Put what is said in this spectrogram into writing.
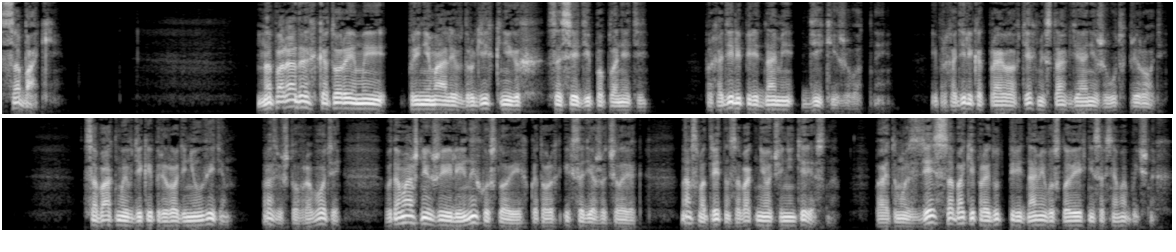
Собаки. На парадах, которые мы принимали в других книгах соседей по планете, проходили перед нами дикие животные. И проходили, как правило, в тех местах, где они живут в природе. Собак мы в дикой природе не увидим, разве что в работе. В домашних же или иных условиях, в которых их содержит человек, нам смотреть на собак не очень интересно. Поэтому здесь собаки пройдут перед нами в условиях не совсем обычных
